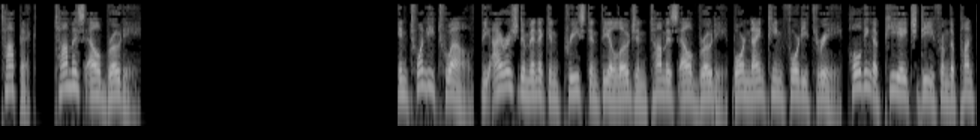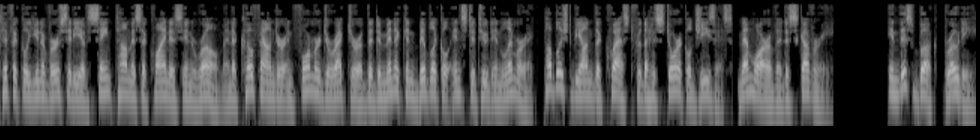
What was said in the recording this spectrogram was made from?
Thomas L. Brodie In 2012, the Irish Dominican priest and theologian Thomas L. Brodie born 1943, holding a Ph.D. from the Pontifical University of St. Thomas Aquinas in Rome and a co-founder and former director of the Dominican Biblical Institute in Limerick, published Beyond the Quest for the Historical Jesus, Memoir of a Discovery. In this book, Brodie,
